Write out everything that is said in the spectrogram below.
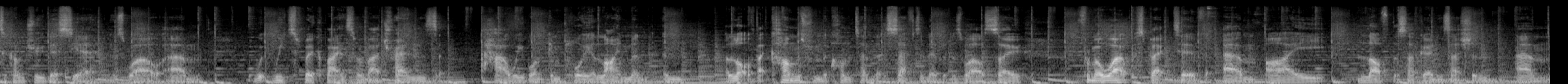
to come true this year as well. Um, we, we spoke about in some of our trends how we want employee alignment, and a lot of that comes from the content that Seth delivered as well. So, from a work perspective, um, I love the Seth Godin session. Um,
